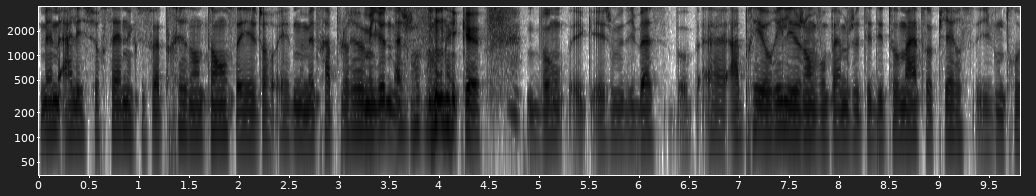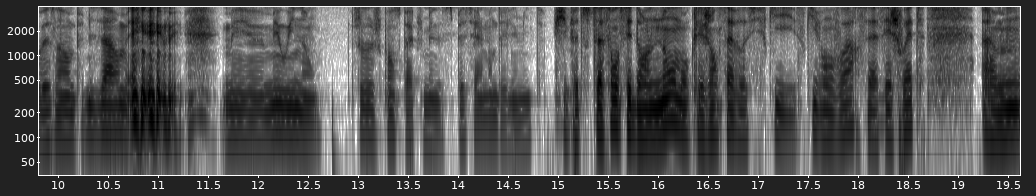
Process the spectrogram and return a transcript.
même aller sur scène et que ce soit très intense et, genre, et de me mettre à pleurer au milieu de ma chanson et que, bon, et, je me dis, bah, euh, a priori, les gens vont pas me jeter des tomates, au pire, ils vont trouver ça un peu bizarre, mais, mais, euh, mais oui, non. Je, pense pas que je mets spécialement des limites. Puis de toute façon, c'est dans le nom, donc les gens savent aussi ce qu'ils ce qu'ils vont voir. C'est assez chouette. Euh,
